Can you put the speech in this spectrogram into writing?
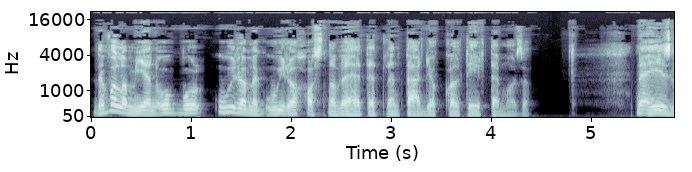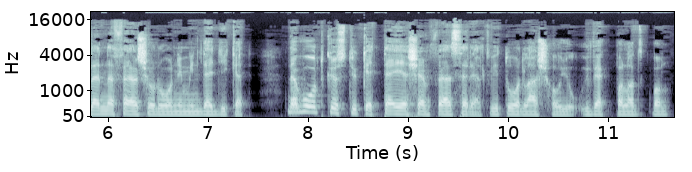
De valamilyen okból újra meg újra haszna vehetetlen tárgyakkal tértem haza. Nehéz lenne felsorolni mindegyiket, de volt köztük egy teljesen felszerelt vitorláshajó üvegpalackban,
